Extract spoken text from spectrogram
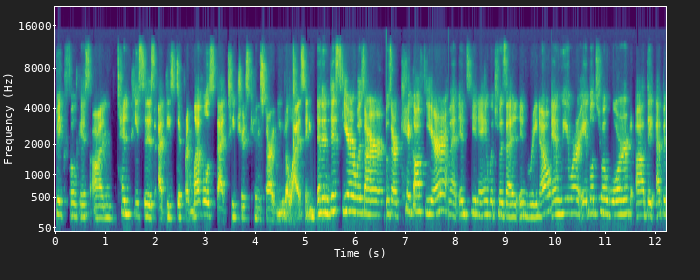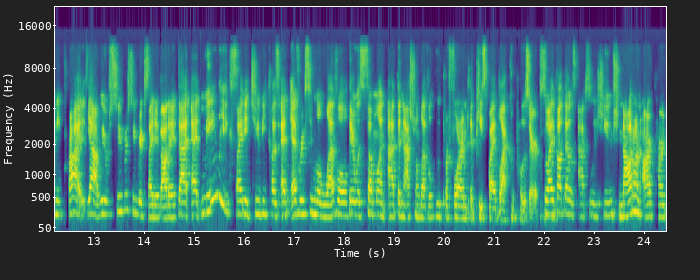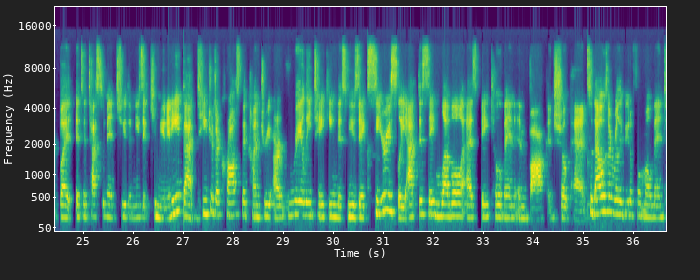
big focus on 10 pieces at these different levels that teachers can start utilizing. And then this year was our was our kickoff year at MTNA which was at, in reno and we were able to award uh, the ebony prize. Yeah we were super super excited about it. That at mainly excited too because at every single level there was someone at the national level who performed a piece by a black composer. So i thought that was absolutely huge not on our part, but it's a testament to the music community that mm-hmm. teachers across the country are really taking this music seriously at the same level as Beethoven and Bach and Chopin. So that was a really beautiful moment.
